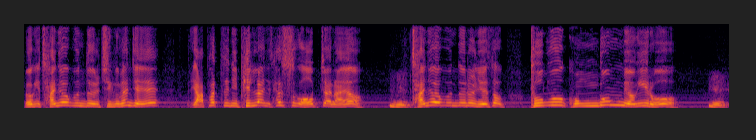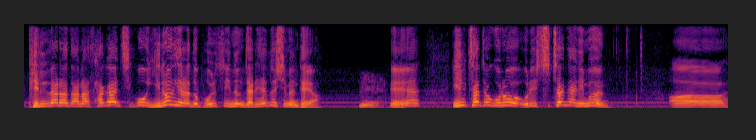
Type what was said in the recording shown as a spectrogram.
여기 자녀분들 지금 현재 이 아파트니 빌라니 살 수가 없잖아요. 예. 자녀분들을 위해서 부부 공동 명의로 예. 빌라라도 하나 사가지고 1억이라도 벌 수 있는 자리 해두시면 돼요. 예. 예. 1차적으로 우리 시청자님은 어,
